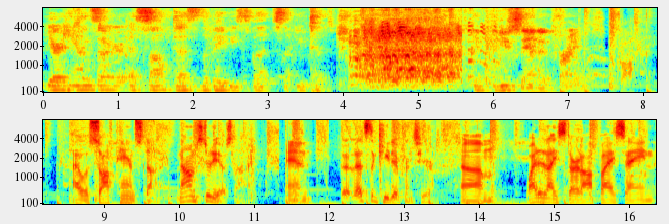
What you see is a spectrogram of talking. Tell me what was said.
your hands are as soft as the baby's butts that you touch. Can, can you stand in frame? I was soft hand stomach. Now I'm studio stomach. And that's the key difference here. Um, why did I start off by saying,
